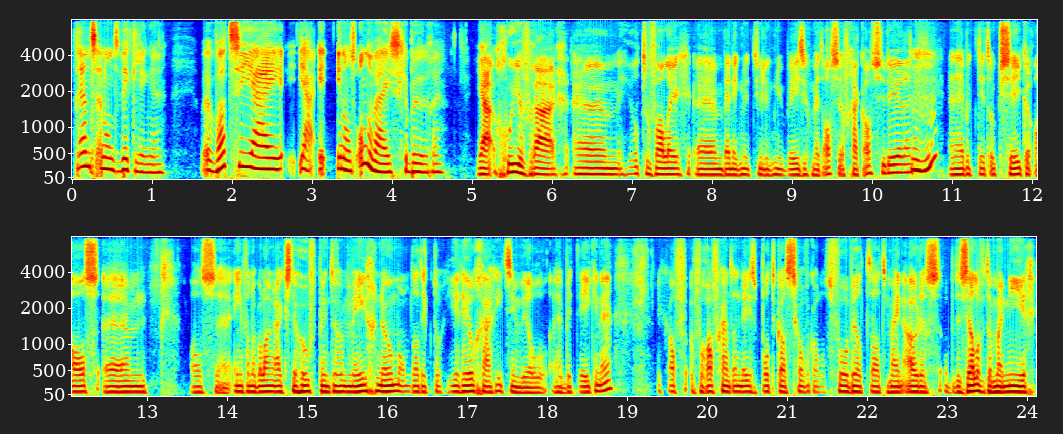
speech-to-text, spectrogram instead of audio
Trends en ontwikkelingen. Eh, Wat zie jij ja, in ons onderwijs gebeuren? Ja, goede vraag. Ehm, heel toevallig ehm, ben ik natuurlijk nu bezig met afstuderen, of ga ik afstuderen. Mhm. En heb ik dit ook zeker als, ehm, als eh, een van de belangrijkste hoofdpunten meegenomen, omdat ik toch hier heel graag iets in wil eh, betekenen. Ik gaf voorafgaand aan deze podcast gaf ik al als voorbeeld dat mijn ouders op dezelfde manier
